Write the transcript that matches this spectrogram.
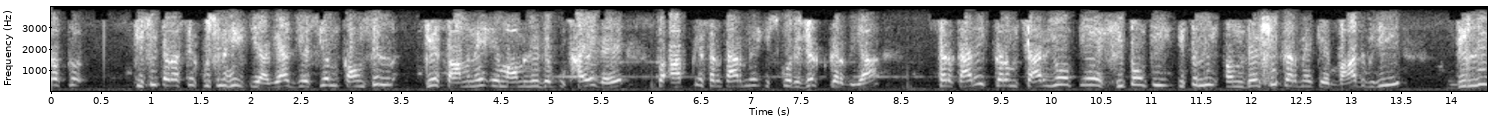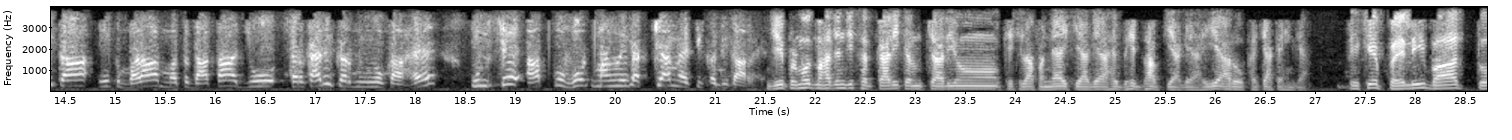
तक किसी तरह से कुछ नहीं किया गया जेसीएम काउंसिल के सामने ये मामले जब उठाए गए तो आपके सरकार ने इसको रिजेक्ट कर दिया। सरकारी कर्मचारियों के हितों की इतनी अनदेखी करने के बाद भी दिल्ली का एक बड़ा मतदाता जो सरकारी कर्मियों का है उनसे आपको वोट मांगने का क्या नैतिक अधिकार है? जी प्रमोद महाजन जी सरकारी कर्मचारियों के खिलाफ अन्याय किया गया है भेदभाव किया गया है ये आरोप है क्या कहेंगे आप? देखिए पहली बात तो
